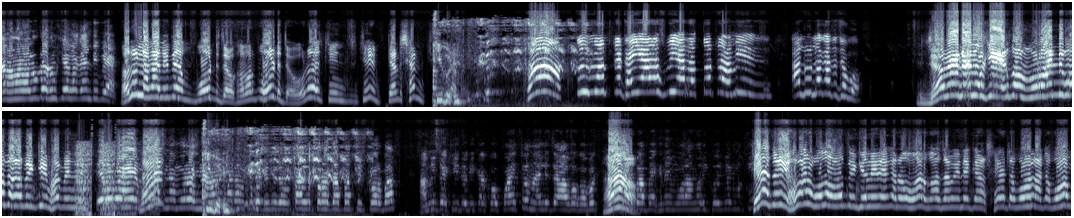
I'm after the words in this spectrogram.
আর আমার আলুটা এখন লাগাই দিবে। আরে লাগা দিতে বোর্ড যাও আমার বোর্ড যাও ওরা টেনশন হ্যাঁ তুই মদটা খাইয়ে আর আসবি আর আমি আলু লাগাতে যাব। যাবে না তো কি একদম মোরাই দিব তাহলে কি ভাবে এ বাবা এ হ্যাঁ? না মোরাস না তাহলে তোরা যা পাচ্ছিস কর বাপ। আমি দেখি যদি কাকো পাই তো নাইলে যা হব হ্যাঁ। বাপ এখানে মোরামরি করবে কে তুই আমার বলো হতে গেলি না কেন ওর কথা যাবি না কেন সেটা বল আগে বল।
